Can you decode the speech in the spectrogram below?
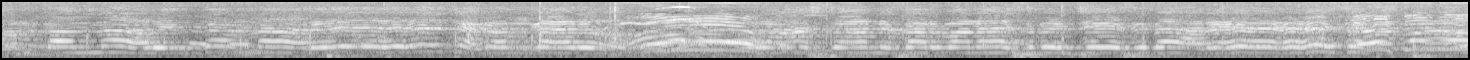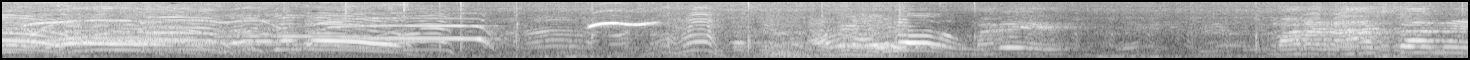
అంతన్నారు జగన్ గారు. రాష్ట్రాన్ని సర్వనాశనం చేసినారే మరి మన రాష్ట్రాన్ని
